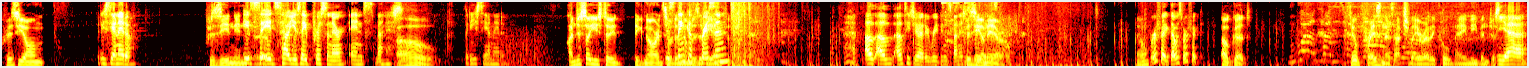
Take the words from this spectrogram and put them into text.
Prision. Prisionero. Prisionin. It's uh, it's how you say prisoner in Spanish. Oh. Prisionero. I'm just so used to ignoring some Just of the think of numbers at the end for prison. names. I'll, I'll I'll teach you how to read in Spanish. It's really. Prisionero. No? Perfect. That was perfect. Oh, good. I feel Prisoner is actually a really cool name, even just Yeah.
